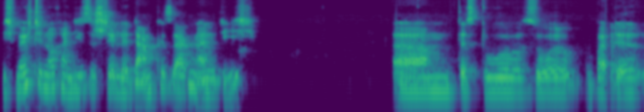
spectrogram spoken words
Ich möchte noch an dieser Stelle Danke sagen an dich, ähm, dass du so bei der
